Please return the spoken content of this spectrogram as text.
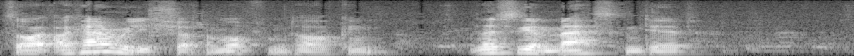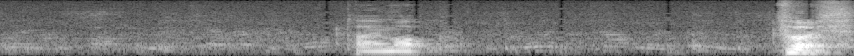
so I, I can't really shut them up from talking. Let's get masking tape. Time up. But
